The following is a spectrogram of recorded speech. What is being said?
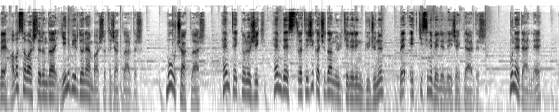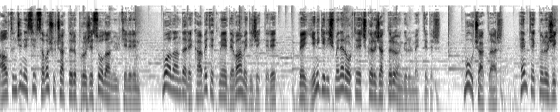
ve hava savaşlarında yeni bir dönem başlatacaklardır. Bu uçaklar, hem teknolojik hem de stratejik açıdan ülkelerin gücünü ve etkisini belirleyeceklerdir. Bu nedenle 6. nesil savaş uçakları projesi olan ülkelerin bu alanda rekabet etmeye devam edecekleri ve yeni gelişmeler ortaya çıkaracakları öngörülmektedir. Bu uçaklar hem teknolojik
